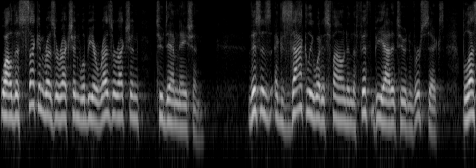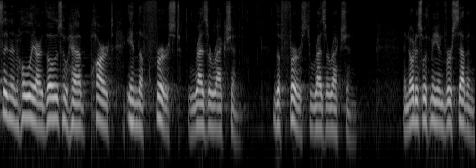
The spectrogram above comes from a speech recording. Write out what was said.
while the second resurrection will be a resurrection to damnation. This is exactly what is found in the fifth beatitude in verse 6 Blessed and holy are those who have part in the first resurrection the first resurrection. And notice with me in verse 7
